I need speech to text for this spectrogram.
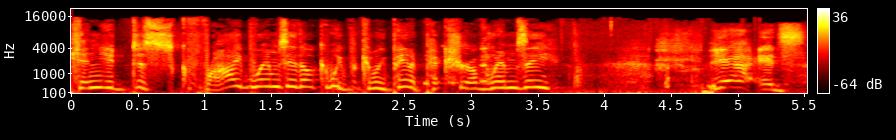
Can you describe whimsy though? Can we can we paint a picture of whimsy? Yeah, it's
